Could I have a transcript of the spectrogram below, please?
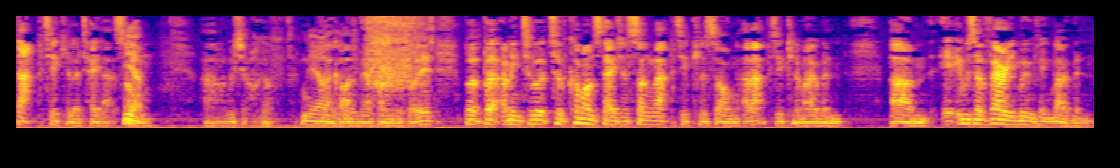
that particular "Take That" song. Yeah. Uh, which oh God, Yeah, I I can't even know how many what it is. But but I mean, to to have come on stage and sung that particular song at that particular moment, um, it, it was a very moving moment.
